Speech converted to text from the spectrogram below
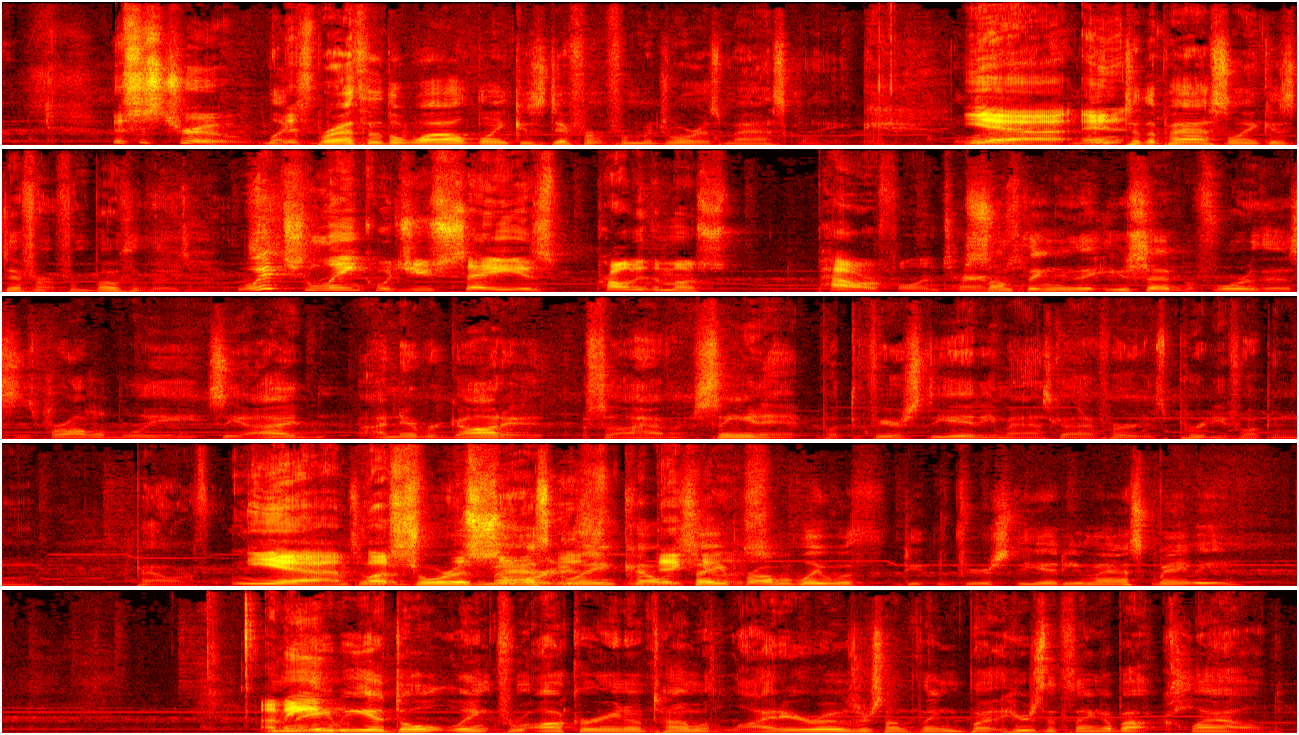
This is true. Like This- Breath of the Wild Link is different from Majora's Mask Link. Like, Yeah, Link and- to the Past Link is different from both of those links. which link would you say is probably the most powerful in terms? Something that you said before this is probably see I I never got it, so I haven't seen it. But the Fierce Deity mask I've heard is pretty fucking powerful. Yeah, and So plus Majora's Mask is Link, I would say probably with the Fierce Deity mask, maybe. I mean, maybe Adult Link from Ocarina of Time with light arrows or something. But here's the thing about Cloud.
